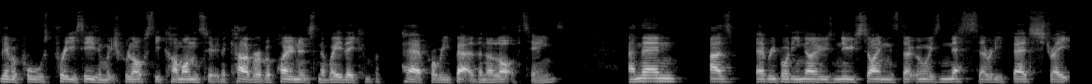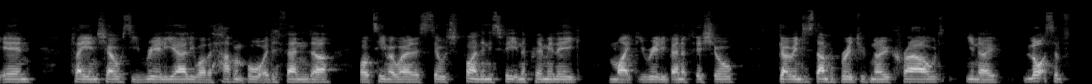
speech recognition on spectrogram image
Liverpool's pre season, which we'll obviously come on to, and the calibre of opponents and the way they can prepare probably better than a lot of teams. And then, as everybody knows, new signings don't always necessarily bed straight in. Playing Chelsea really early while they haven't bought a defender, while Timo Werner is still finding his feet in the Premier League might be really beneficial. Going to Stamford Bridge with no crowd, you know, lots of.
